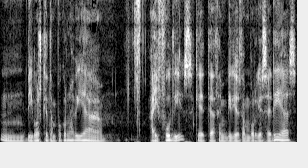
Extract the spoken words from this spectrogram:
Mm, vimos que tampoco no había... Hay foodies que te hacen vídeos de hamburgueserías,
